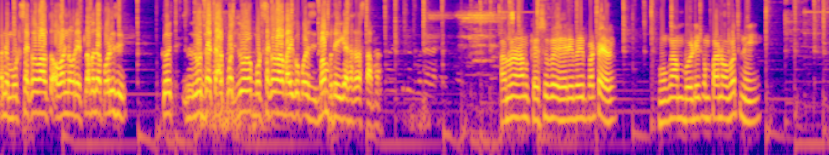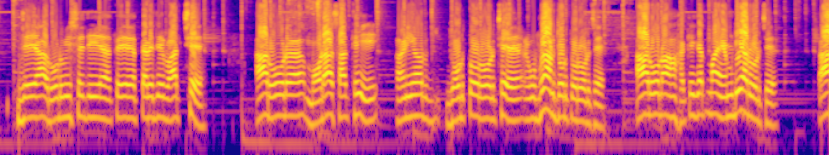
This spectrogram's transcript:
અને મોટરસાઇકલ વાળા તો અવારનવાર એટલા બધા પડ્યું છે કે રોજના ચાર પાંચ મોટરસાઇકલ વાળા બાઈકો પડે છે. બમ્પ થઈ ગયા છે રસ્તા પર મારું નામ કેશુભાઈ હરિભાઈ પટેલ. હું ગામ બોડી કંપાનો વતની. જે આ રોડ વિશે જે તે અત્યારે જે વાત છે, આ રોડ મોડાસાથી અણિયર જોડતો રોડ છે, ઉભરાણ જોડતો રોડ છે. આ રોડ હકીકતમાં એમડીઆર રોડ છે. આ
